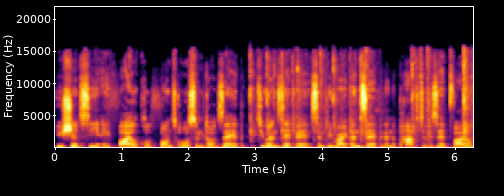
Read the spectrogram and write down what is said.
you should see a file called fontawesome.zip. To unzip it, simply write unzip and then the path to the zip file.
